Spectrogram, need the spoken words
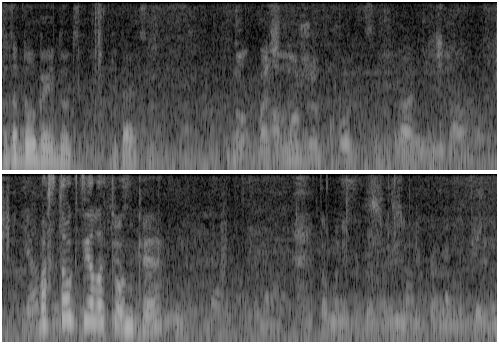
Что-то долго идут китайцы. Ну, бачите, Восток дело тонкое. Там они как раз увидят мне камеру наблюдения.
